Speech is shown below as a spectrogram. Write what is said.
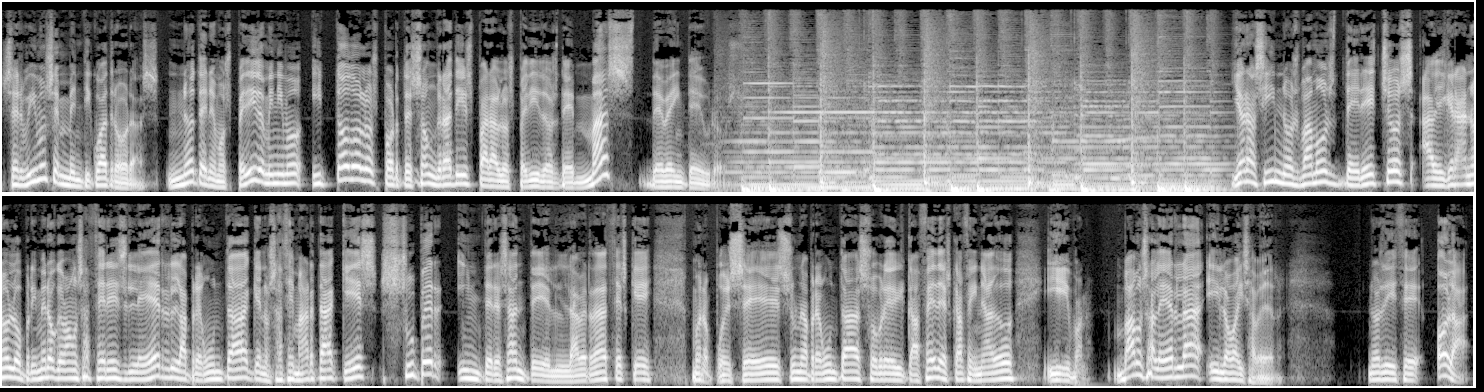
Servimos en 24 horas, no tenemos pedido mínimo y todos los portes son gratis para los pedidos de más de 20 euros. Y ahora sí, nos vamos derechos al grano. Lo primero que vamos a hacer es leer la pregunta que nos hace Marta, que es súper interesante. La verdad es que, bueno, pues es una pregunta sobre el café descafeinado y, bueno, vamos a leerla y lo vais a ver. Nos dice, hola,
